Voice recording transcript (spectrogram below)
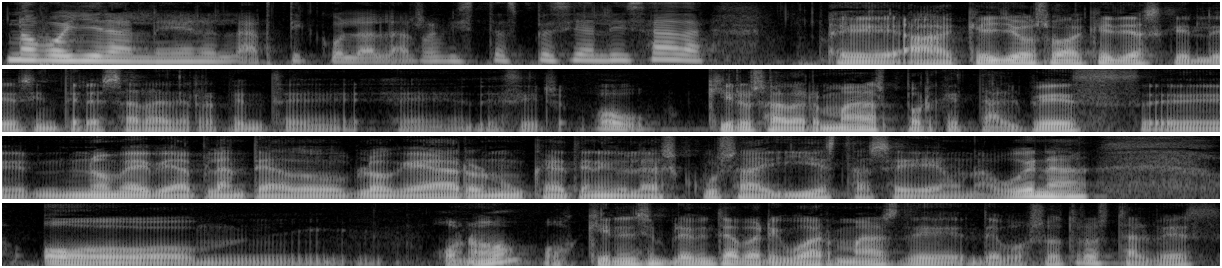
no voy a ir a leer el artículo a la revista especializada. Eh, a aquellos o aquellas que les interesara de repente eh, decir, oh, quiero saber más porque tal vez eh, no me había planteado bloguear o nunca he tenido la excusa y esta sería una buena, o, o no, o quieren simplemente averiguar más de, vosotros, tal vez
